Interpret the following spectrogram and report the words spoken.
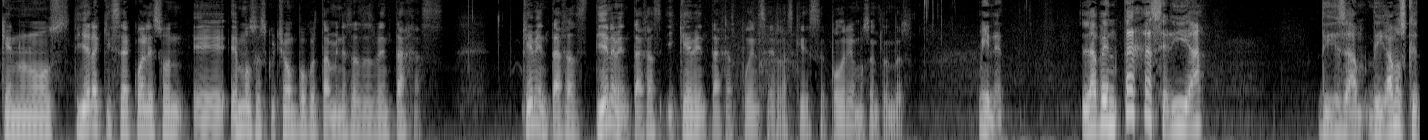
que nos diera quizá cuáles son, eh, hemos escuchado un poco también esas desventajas. ¿Qué ventajas, tiene ventajas y qué ventajas pueden ser las que podríamos entender? Miren, la ventaja sería, digamos que,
